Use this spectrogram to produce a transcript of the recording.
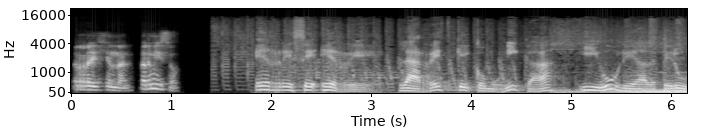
regional. Permiso. RCR, la red que comunica y une al Perú.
